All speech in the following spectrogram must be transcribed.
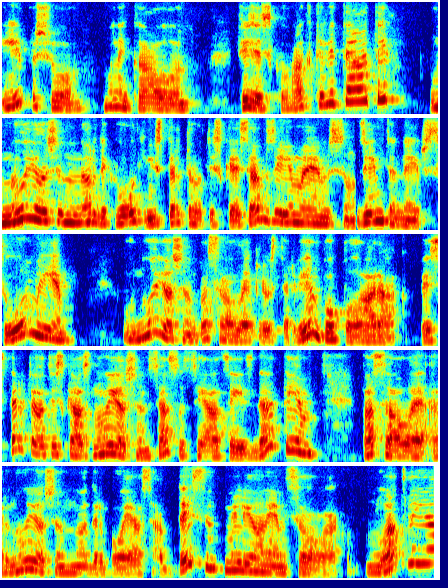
īpašo unikālo fizisko aktivitāti. Un nojošana Nordic Walking startautiskais apzīmējums un dzimtene ir Somija. Un nojošana pasaulē kļūst ar vien populārāka. Pēc Startautiskās nojošanas asociācijas datiem Pasaulē ar nojošanu nodarbojās ap 10 miljoniem cilvēku, un Latvijā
